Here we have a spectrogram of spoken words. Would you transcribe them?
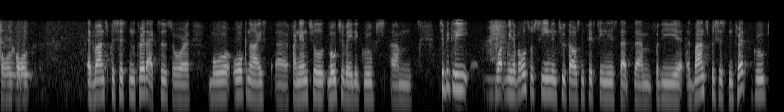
what call advanced persistent threat actors or more organized uh, financial motivated groups. Um, typically, what we have also seen in 2015 is that um, for the advanced persistent threat groups,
